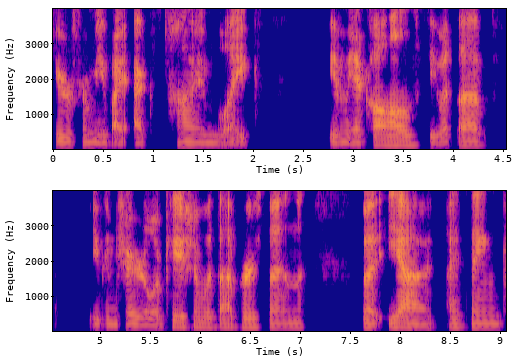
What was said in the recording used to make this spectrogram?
hear from me by X time, like give me a call, see what's up. You can share your location with that person. But yeah, I think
